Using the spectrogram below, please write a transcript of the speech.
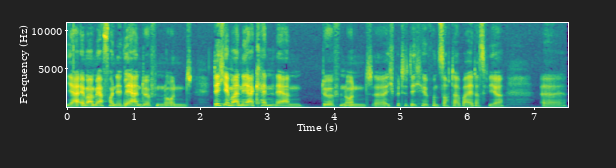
ja, immer mehr von dir lernen dürfen und dich immer näher kennenlernen dürfen. Und äh, ich bitte dich, hilf uns doch dabei, dass wir äh,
